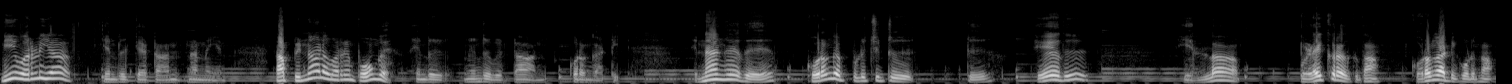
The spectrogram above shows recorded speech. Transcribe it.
நீ வரலையா? என்று கேட்டான் நன்னையன். நான் பின்னால் வர்றேன் போங்க என்று நின்று விட்டான் குரங்காட்டி. என்னங்க அது குரங்கை பிடிச்சிட்டு ஏது? எல்லாம் பிழைக்கிறதுக்கு தான் குரங்காட்டி கொடுத்தான்.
